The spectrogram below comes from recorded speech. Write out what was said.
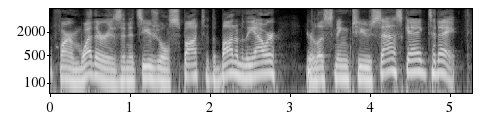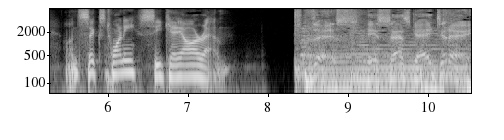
The farm weather is in its usual spot at the bottom of the hour. You're listening to Saskag today on 620 CKRM. This is Saskag Today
